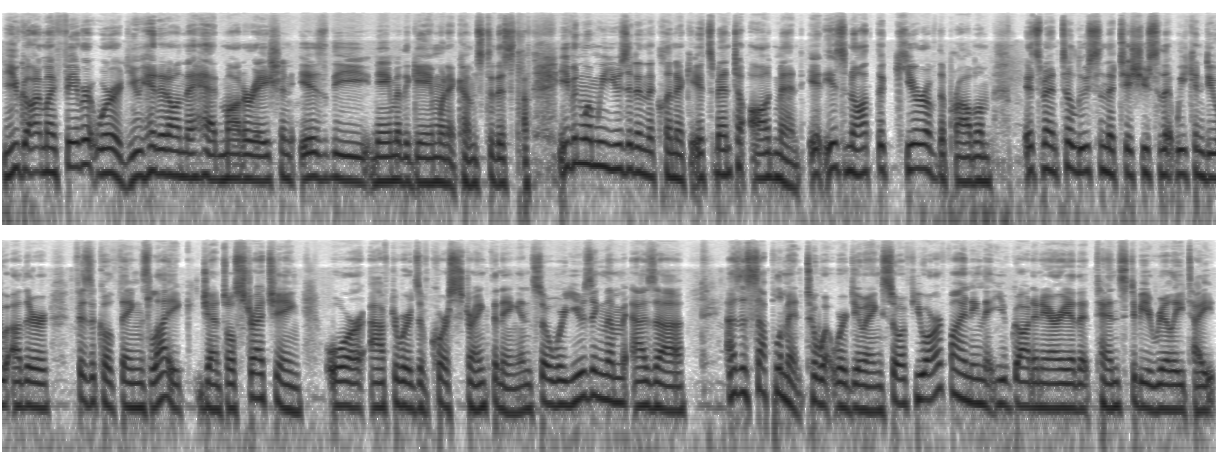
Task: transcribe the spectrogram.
You got my favorite word. You hit it on the head. Moderation is the name of the game when it comes to this stuff. Even when we use it in the clinic, it's meant to augment. It is not the cure of the problem. It's meant to loosen the tissue so that we can do other physical things like gentle stretching or afterwards, of course, strengthening. And so we're using them as a as a supplement to what we're doing. So if you are finding that you've got an area that tends to be really tight,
